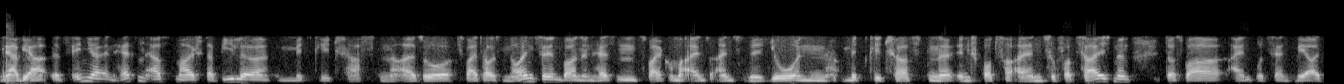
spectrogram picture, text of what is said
Ja, wir sehen ja in Hessen erstmal stabile Mitgliedschaften. Also 2019 waren in Hessen 2,11 Millionen Mitgliedschaften in Sportvereinen zu verzeichnen. Das war ein Prozent mehr als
